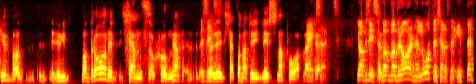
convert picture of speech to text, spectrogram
gud vad, hur, vad bra det känns att sjunga. Precis. För det känns som att du lyssnar på verkligen. Exakt. Ja, precis. Vad, vad bra den här låten kändes nu. Inte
